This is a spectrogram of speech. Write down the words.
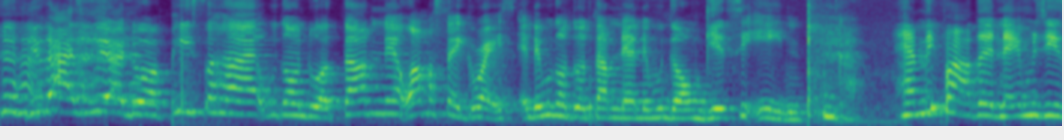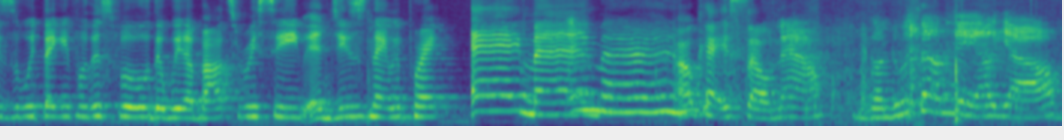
You guys, we are doing Pizza Hut. We're gonna do a thumbnail. Well, I'm gonna say grace, and then we're gonna do a thumbnail, and then we're gonna get to eating. Okay. Heavenly Father, in the name of Jesus, we thank you for this food that we're about to receive. In Jesus' name we pray. Amen. Amen. Okay, so now we're gonna do a thumbnail, y'all.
